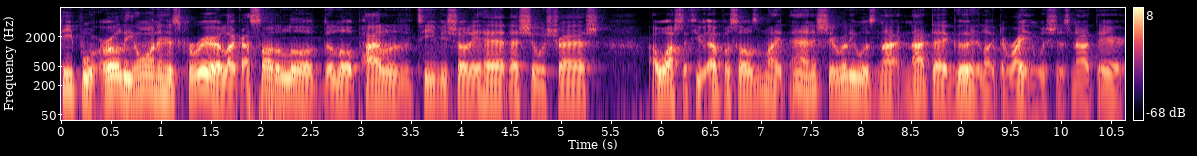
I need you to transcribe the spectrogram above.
people early on in his career. Like I saw the little the little pilot of the TV show they had. That shit was trash. I watched a few episodes. I'm like, man, this shit really was not not that good. Like the writing was just not there,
